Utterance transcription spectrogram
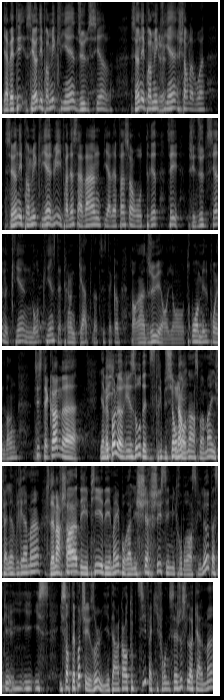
Il avait été, c'est un des premiers clients Dieu du ciel. C'est un des premiers Ok. clients Charlevoix. C'est un des premiers clients. Lui, il prenait sa vanne puis il allait faire son road trip. Tu sais, chez Dieu du ciel, notre client, notre client, c'était 34. Là, Tu sais, c'était comme, ils sont rendus, ils ont, ils ont 3000 points de vente. Tu sais, c'était comme euh, Il n'y avait Mais- pas le réseau de distribution qu'on a en ce moment. Il fallait vraiment faire des pieds et des mains pour aller chercher ces microbrasseries-là parce qu'ils ne sortaient pas de chez eux. Ils étaient encore tout petits, fait qu'ils fournissaient juste localement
